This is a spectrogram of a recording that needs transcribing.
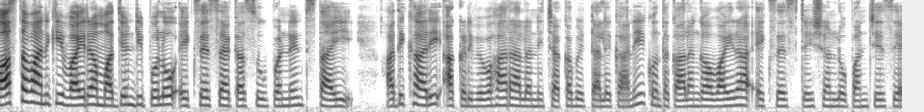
వాస్తవానికి వైరా మద్యం డిపోలో ఎక్సైజ్ శాఖ సూపరింటెండెంట్ స్థాయి అధికారి అక్కడి వ్యవహారాలన్నీ చక్కబెట్టాలి కానీ కొంతకాలంగా వైరా ఎక్సైజ్ స్టేషన్లో పనిచేసే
